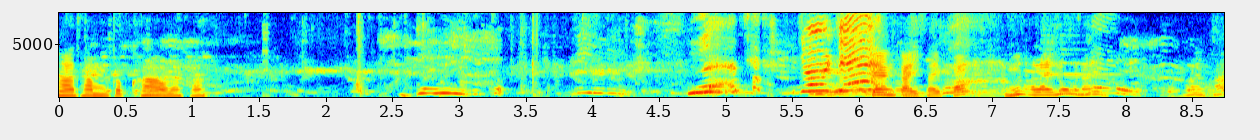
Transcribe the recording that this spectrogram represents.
มาทำกับข้าวนะคะ แกงไก่ใส่ฟักหึอะไรลูกอะไรอะไรคะ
